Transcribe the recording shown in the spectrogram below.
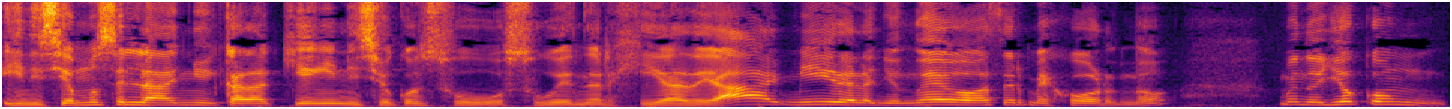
iniciamos el año y cada quien inició con su, su energía de, ay, mira, el año nuevo va a ser mejor, ¿no? Bueno, yo con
